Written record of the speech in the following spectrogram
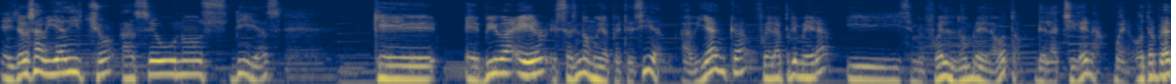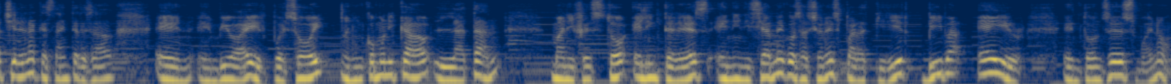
eh, ya les había dicho hace unos días que eh, Viva Air está siendo muy apetecida. Avianca fue la primera y se me fue el nombre de la otra, de la chilena. Bueno, otra empresa chilena que está interesada en, en Viva Air. Pues hoy, en un comunicado, Latam manifestó el interés en iniciar negociaciones para adquirir Viva Air. Entonces, bueno,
